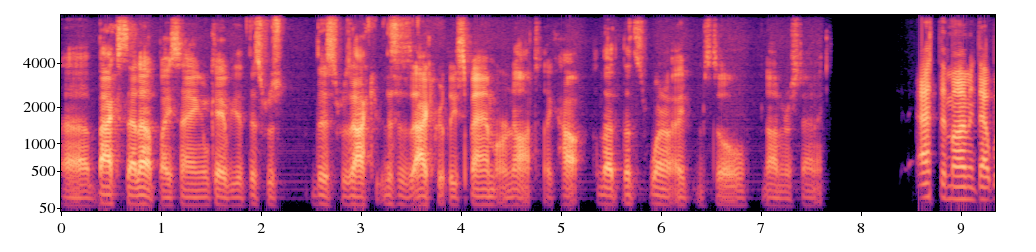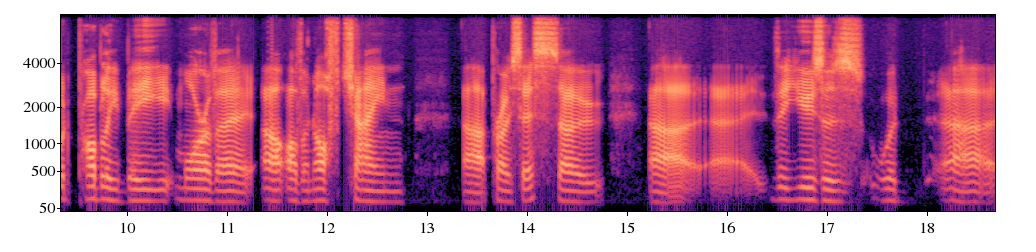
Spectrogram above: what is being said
uh, backs that up by saying, okay, this was this was accurate this is accurately spam or not like how that that's what i'm still not understanding at the moment, that would probably be more of a uh, of an off-chain uh, process. So uh, uh the users would uh,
